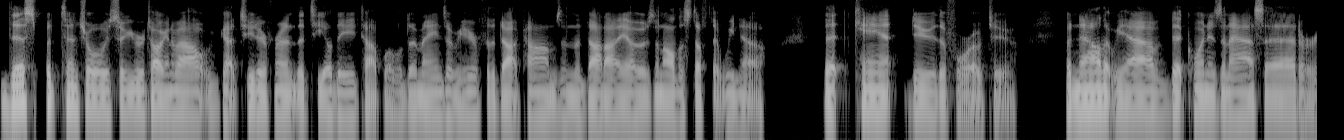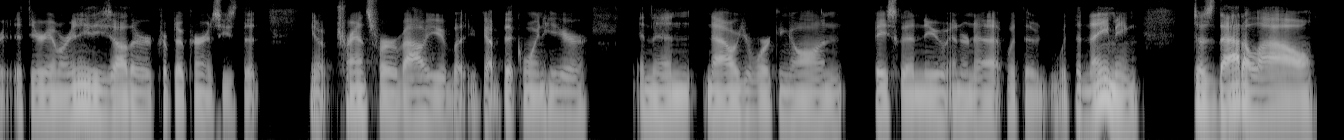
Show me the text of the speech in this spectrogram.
this potential? So you were talking about we've got two different the TLD top level domains over here for the coms and the ios and all the stuff that we know that can't do the 402 but now that we have Bitcoin as an asset or Ethereum or any of these other cryptocurrencies that, you know, transfer value, but you've got Bitcoin here and then now you're working on basically a new internet with the with the naming does that allow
